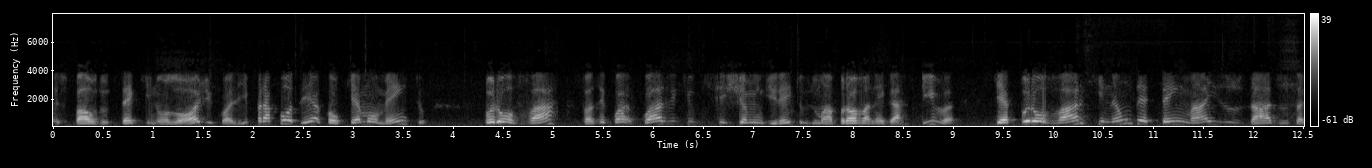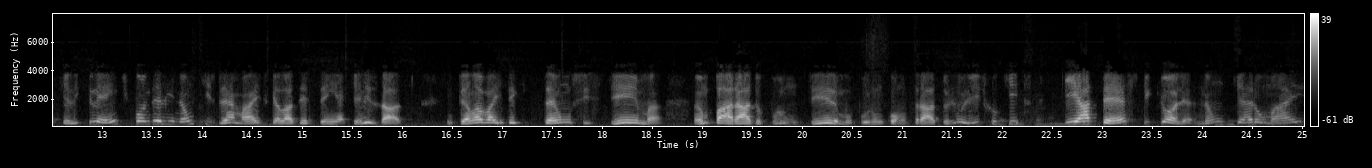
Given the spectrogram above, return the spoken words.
respaldo tecnológico ali para poder a qualquer momento provar fazer quase que o que se chama em direito de uma prova negativa, que é provar que não detém mais os dados daquele cliente quando ele não quiser mais que ela detenha aqueles dados. Então ela vai ter que ter um sistema amparado por um termo, por um contrato jurídico que, que ateste que, olha, não quero mais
